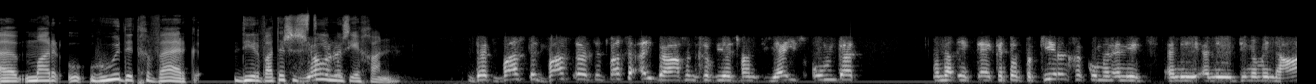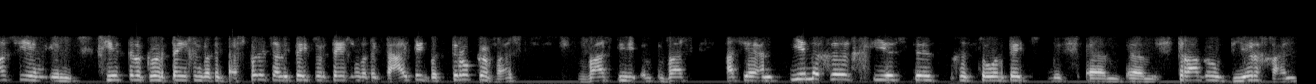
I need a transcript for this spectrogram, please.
Uh maar hoe het dit gewerk? Deur watter stelsel ja, moes jy gaan? Dit was dit was dit was 'n uitdaging geweest want jy's omdat omdat ek ek het tot bekering gekom in in die in die in die denominasie en en geestelike oortuiging wat ek by spiritualiteitsoortuiging wat ek daai tyd betrokke was was die was as jy aan enige geestesgesondheids ehm um, um, struggle deurgaan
